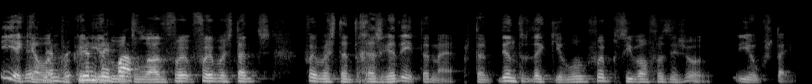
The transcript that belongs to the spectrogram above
E aquela Menos- porcaria menos do outro lado foi, foi, bastante, foi bastante rasgadita, não é? Portanto, dentro daquilo foi possível fazer jogo e eu gostei.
